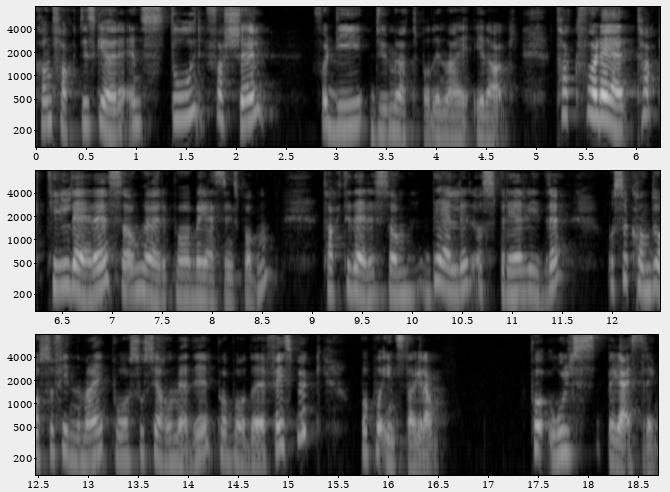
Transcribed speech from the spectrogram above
kan faktisk gjøre en stor forskjell for de du møter på din vei i dag. Takk, dere, takk til dere som hører på Begeistringspodden. Takk til dere som deler og sprer videre. Og så kan du også finne meg på sosiale medier på både Facebook og på Instagram. På Ols begeistring.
